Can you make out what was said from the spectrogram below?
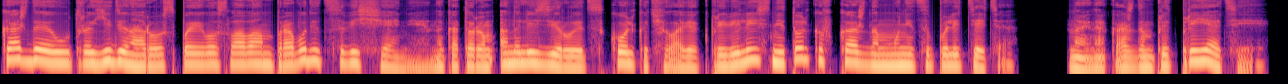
Каждое утро единорос, по его словам, проводит совещание, на котором анализирует, сколько человек привелись не только в каждом муниципалитете, но и на каждом предприятии.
